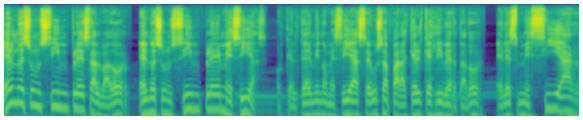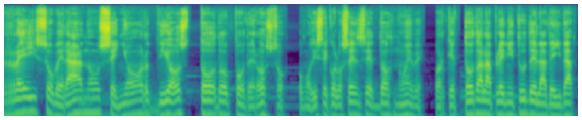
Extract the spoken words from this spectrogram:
Él no es un simple Salvador, Él no es un simple Mesías, porque el término Mesías se usa para aquel que es libertador. Él es Mesías, Rey, Soberano, Señor, Dios Todopoderoso, como dice Colosenses 2.9, porque toda la plenitud de la deidad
